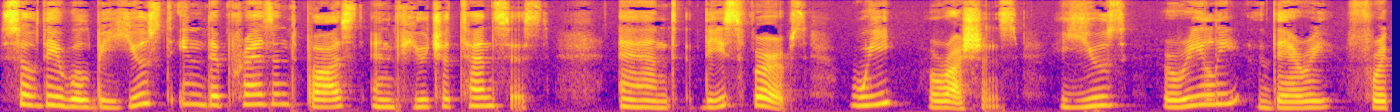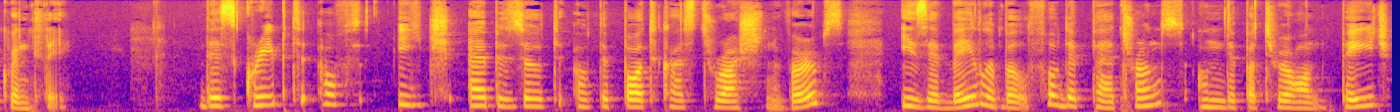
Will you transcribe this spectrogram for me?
so they will be used in the present, past, and future tenses. And these verbs we Russians use really very frequently. The script of each episode of the podcast Russian Verbs is available for the patrons on the Patreon page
